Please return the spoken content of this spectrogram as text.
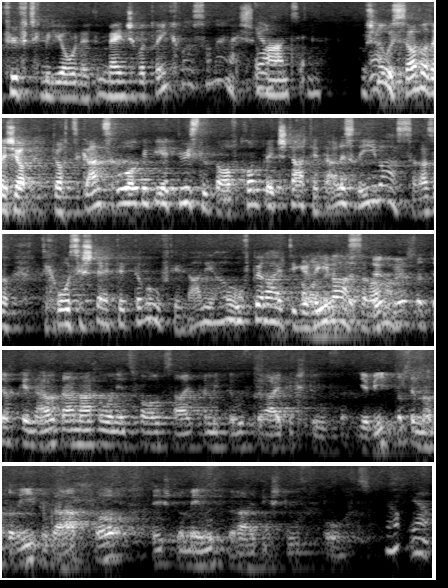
50 Millionen Menschen, die Trinkwasser nehmen. Das ist schon Wahnsinn. Am Schluss, ja. oder? Das ist ja durch das ganze Ruhrgebiet, Düsseldorf, komplett Stadt, hat alles Rheinwasser. Also die großen Städte drauf, die haben alle auch Aufbereitungen, Rheinwasser. Dann müssen wir natürlich genau das machen, was ich jetzt vorhin gesagt habe mit der Aufbereitungsstufe. Je weiter der Materialdruck abgeht, desto mehr Aufbereitungsstufe braucht es. Ja. ja.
